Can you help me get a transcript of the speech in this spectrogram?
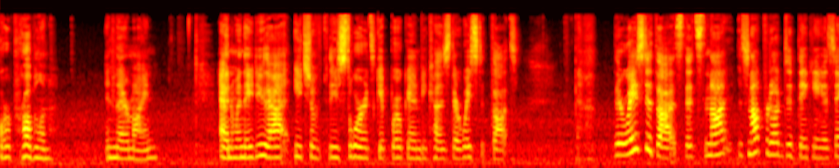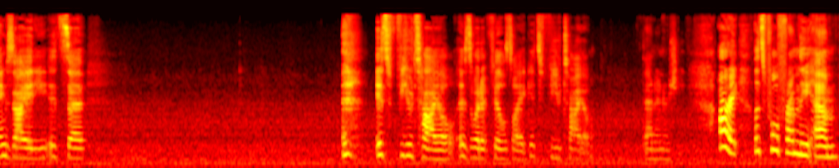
or a problem in their mind and when they do that, each of these swords get broken because they're wasted thoughts. they're wasted thoughts. It's not it's not productive thinking, it's anxiety. It's a uh, it's futile is what it feels like. It's futile. That energy. All right, let's pull from the um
